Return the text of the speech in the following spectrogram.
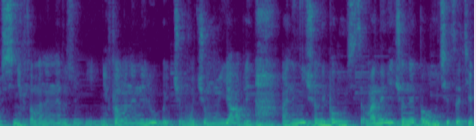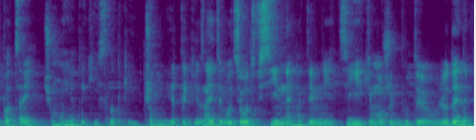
всі ніхто мене не розуміє, ніхто мене не любить. Чому, чому я, блін, мене нічого не вийде, в мене нічого не вийде. Типу, цей, чому я такий слабкий? Чому я такий? Знаєте, оці от всі негативні ці, які можуть бути в людини,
